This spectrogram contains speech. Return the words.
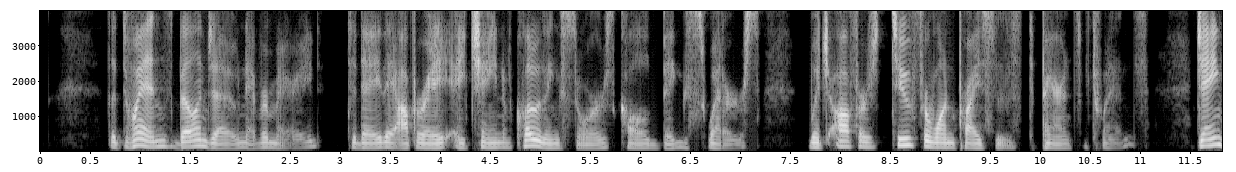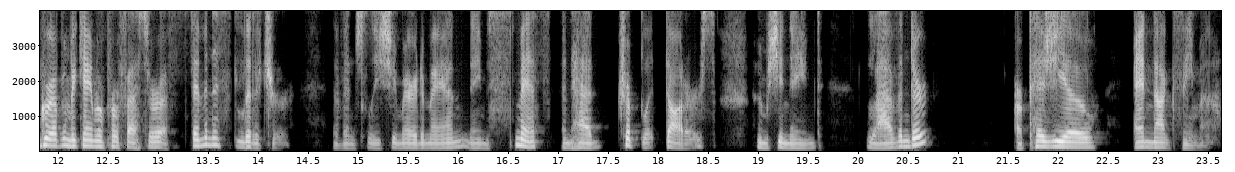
The twins, Bill and Joe, never married. Today, they operate a chain of clothing stores called Big Sweaters, which offers two for one prices to parents of twins. Jane grew up and became a professor of feminist literature. Eventually, she married a man named Smith and had triplet daughters, whom she named Lavender, Arpeggio, and Noxzema.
